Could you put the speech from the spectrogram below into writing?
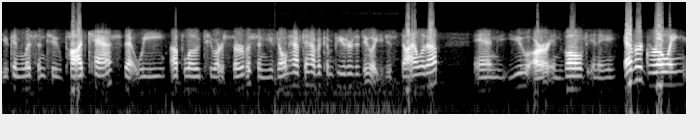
You can listen to podcasts that we upload to our service, and you don't have to have a computer to do it. You just dial it up, and you are involved in a ever-growing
